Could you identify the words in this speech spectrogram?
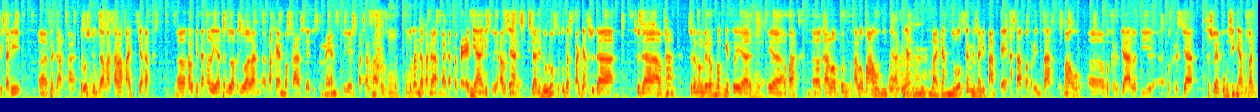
bisa ditegakkan. Terus juga masalah pajak uh, kalau kita ngelihat penjual-penjualan pakaian bekas ya di Senen gitu ya di pasar baru hmm. itu kan nggak pada nggak ada PPN-nya gitu ya harusnya yeah. dari dulu petugas pajak sudah sudah apa sudah menggerebek gitu ya. Ya apa uh, kalaupun kalau mau gitu. Artinya banyak tools yang bisa dipakai asal pemerintah mau uh, bekerja lebih uh, bekerja sesuai fungsinya. Bukan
